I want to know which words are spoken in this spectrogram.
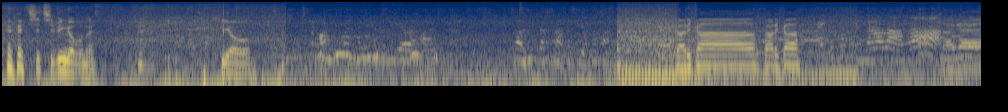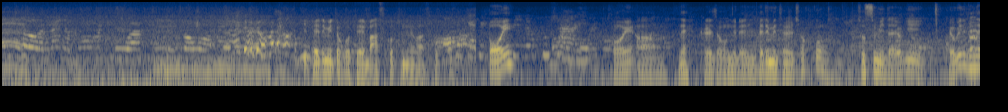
지 집인가 보네 귀여워 다리카 다리카 น่ารักอ่ะ นะแก เขินนะอย่าพูดมันกลัวมันกลัวไหมเดี๋ยวดูมันทำ 이 배드민턴 코트의 마스코트네요 마스코트 โอเค 보이? พี่นึกผู้ชาย 거의 아, 네 그래서 오늘은 배드민턴을 쳤고 좋습니다 여기 여기는 근데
